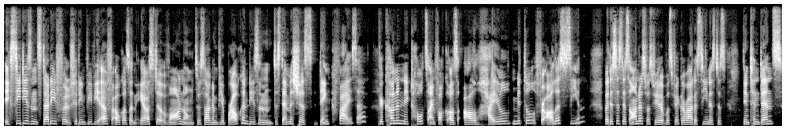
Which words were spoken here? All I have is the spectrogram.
Ich sehe diesen Study für, für den WWF auch als eine erste Warnung, zu sagen, wir brauchen diesen systemisches Denkweise. Wir können nicht Holz einfach als Allheilmittel für alles sehen, weil das ist das anderes, was wir, was wir gerade sehen, ist das den Tendenz,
